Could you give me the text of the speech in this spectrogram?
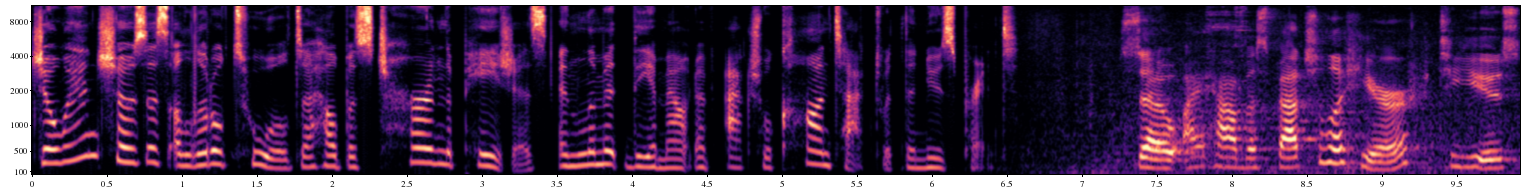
Joanne shows us a little tool to help us turn the pages and limit the amount of actual contact with the newsprint. So I have a spatula here to use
